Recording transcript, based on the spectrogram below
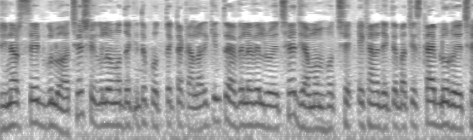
ডিনার সেটগুলো আছে, সেগুলোর মধ্যে কিন্তু প্রত্যেকটা কালারই কিন্তু অ্যাভেলেবেল রয়েছে। যেমন হচ্ছে, এখানে দেখতে পাচ্ছি স্কাই ব্লু রয়েছে,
